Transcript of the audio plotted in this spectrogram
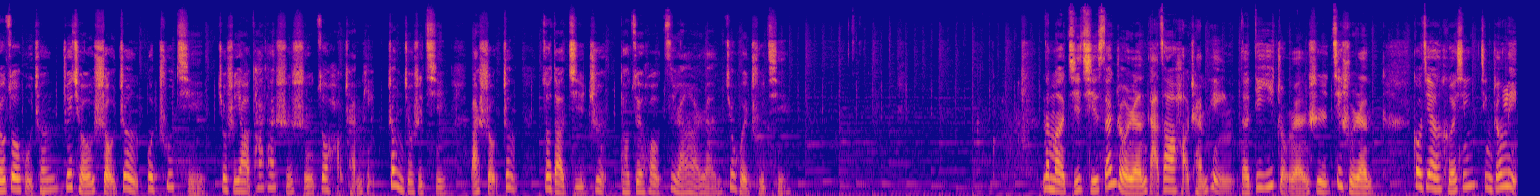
刘作虎称：“追求守正不出奇，就是要踏踏实实做好产品。正就是奇，把守正做到极致，到最后自然而然就会出奇。”那么，集齐三种人打造好产品的第一种人是技术人，构建核心竞争力。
